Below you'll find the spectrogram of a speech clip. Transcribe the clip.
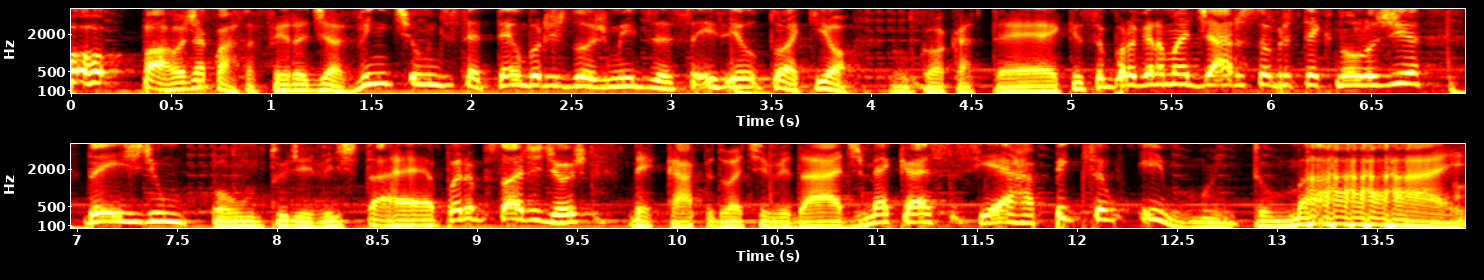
Opa, hoje é quarta-feira, dia 21 de setembro de 2016 e eu tô aqui, ó, no Coca-Tech, seu programa diário sobre tecnologia desde um ponto de vista Apple. No episódio de hoje, backup do Atividade, macOS Sierra, Pixel e muito mais.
